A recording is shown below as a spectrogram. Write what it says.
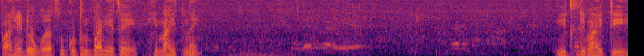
पाणी डोंगरातून कुठून पाणी येतं हे माहीत नाही. इथली माहिती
